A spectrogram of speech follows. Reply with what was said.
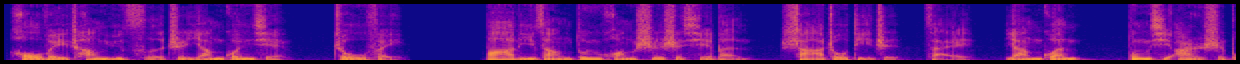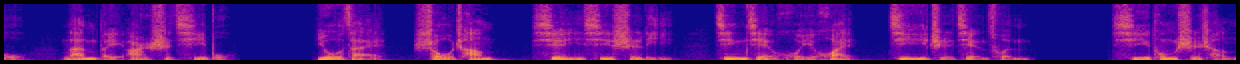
后为常于此至阳关县，周废。巴黎藏敦煌石室写本，沙州地志在阳关东西二十步，南北二十七步。又在寿昌县西十里，今见毁坏，基址渐存。西通石城、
